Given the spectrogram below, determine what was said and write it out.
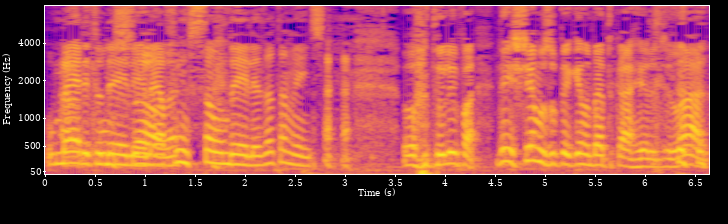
o, o mérito função, dele, né? A né? função dele, exatamente. Ô, Tulipa, deixemos o pequeno Beto Carreiro de lado.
